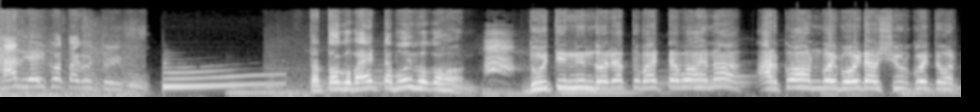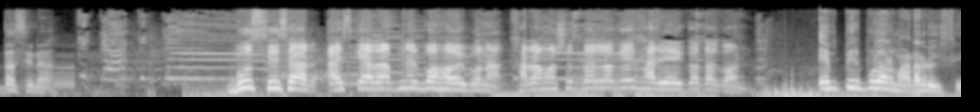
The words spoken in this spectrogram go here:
খারি এই কথা কইতে হইব। তা তোকে বাইরটা বইব কখন? দুই তিন দিন ধরে তো বাইরটা বহে না আর কখন বই বইটাও শিওর কইতে পারতাছি না। বুঝছি স্যার আজকে আর আপনার বহা হইব না। খারা মাসুদ ভাই লগে খারি এই কথা কন। এমপির পোলার মার্ডার হইছে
